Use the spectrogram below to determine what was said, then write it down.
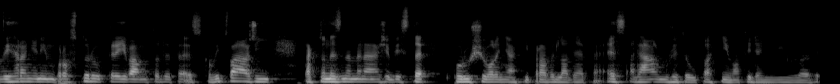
vyhraněném prostoru, který vám to DPS vytváří, tak to neznamená, že byste porušovali nějaký pravidla DPS a dál můžete uplatňovat ty daňové úlevy.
